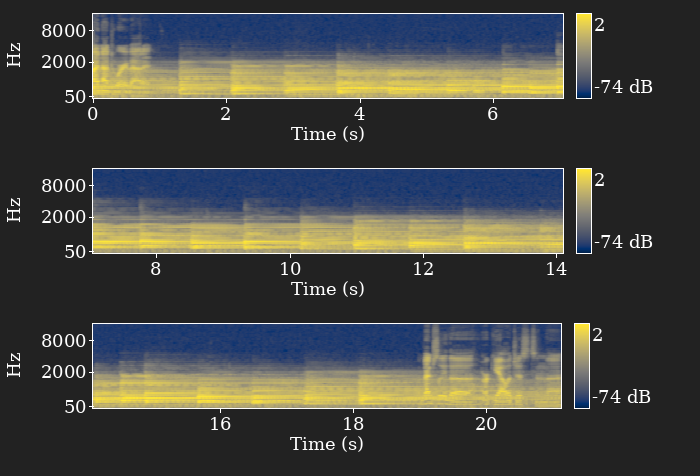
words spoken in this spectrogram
try not to worry about it. Eventually, the archaeologists and the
